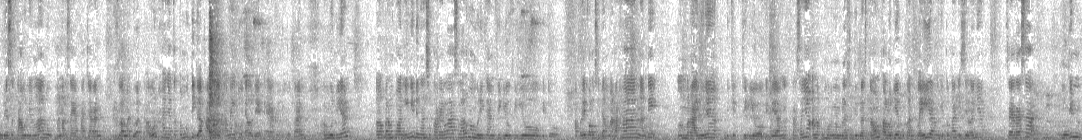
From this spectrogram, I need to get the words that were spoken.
udah setahun yang lalu. Anak saya pacaran selama 2 tahun hanya ketemu tiga kali karena itu LDR gitu kan. Kemudian eh, perempuan ini dengan sukarela selalu memberikan video-video gitu. Apalagi kalau sedang marahan nanti eh, merayunya bikin video gitu. Yang rasanya anak umur 16-17 tahun kalau dia bukan player gitu kan istilahnya saya rasa mungkin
